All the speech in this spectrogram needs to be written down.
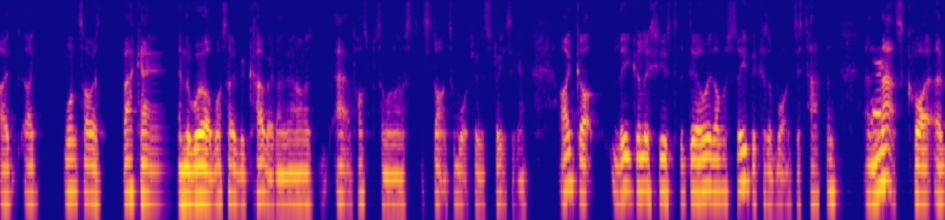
I, I once I was back out in the world, once I'd recovered and I was out of hospital and I was starting to walk through the streets again, I got legal issues to deal with, obviously, because of what had just happened. And yeah. that's quite a,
